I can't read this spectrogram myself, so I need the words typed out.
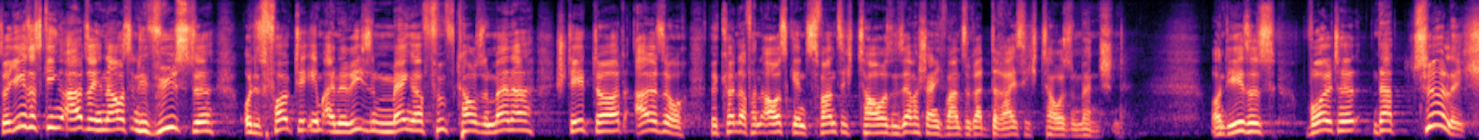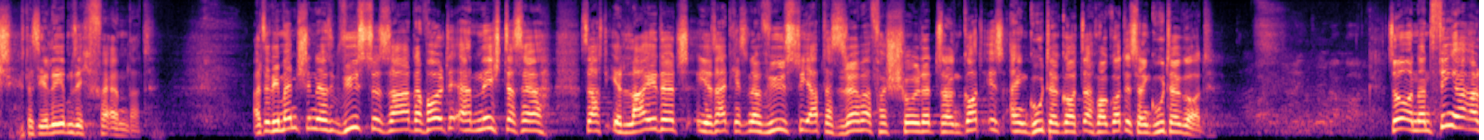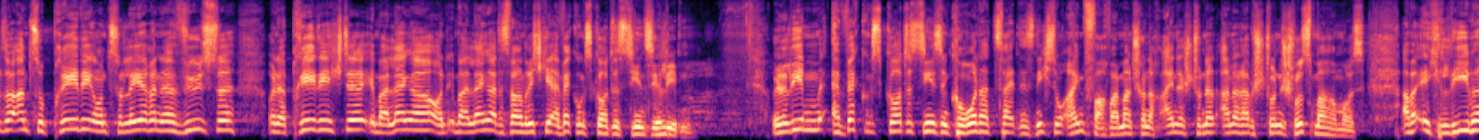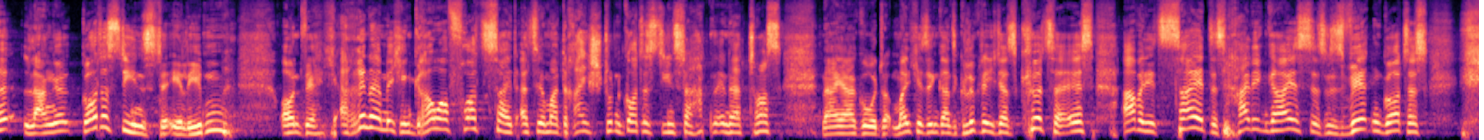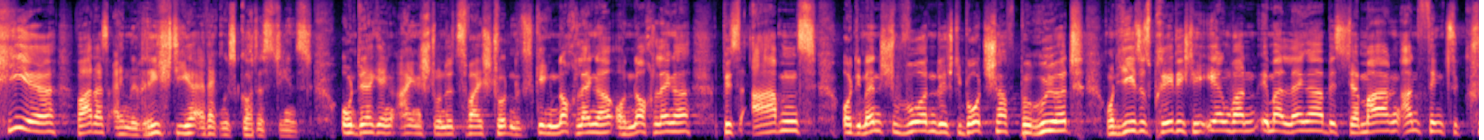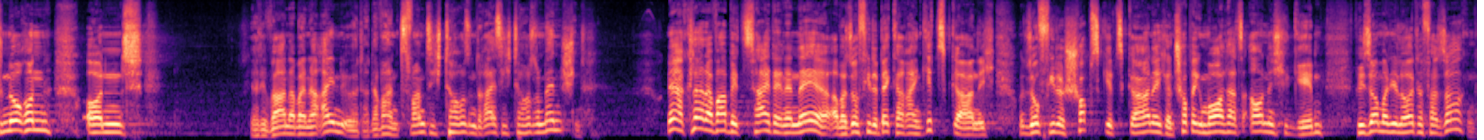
So, Jesus ging also hinaus in die Wüste und es folgte ihm eine Riesenmenge, 5000 Männer steht dort. Also, wir können davon ausgehen, 20.000, sehr wahrscheinlich waren es sogar 30.000 Menschen. Und Jesus wollte natürlich, dass ihr Leben sich verändert. Als er die Menschen in der Wüste sah, da wollte er nicht, dass er sagt, ihr leidet, ihr seid jetzt in der Wüste, ihr habt das selber verschuldet, sondern Gott ist ein guter Gott. Sag mal, Gott ist ein guter Gott. So, und dann fing er also an zu predigen und zu lehren in der Wüste und er predigte immer länger und immer länger. Das war ein richtiger Erweckungsgottesdienst, ihr Lieben. Und ihr Lieben, Erweckungsgottesdienst in Corona-Zeiten ist nicht so einfach, weil man schon nach einer Stunde, anderthalb Stunden Schluss machen muss. Aber ich liebe lange Gottesdienste, ihr Lieben. Und ich erinnere mich in grauer Vorzeit, als wir mal drei Stunden Gottesdienste hatten in der TOS. Naja, gut, manche sind ganz glücklich, dass es kürzer ist. Aber die Zeit des Heiligen Geistes und des Wirken Gottes, hier war das ein richtiger Erweckungsgottesdienst. Und der ging eine Stunde, zwei Stunden. Es ging noch länger und noch länger bis abends uns und die Menschen wurden durch die Botschaft berührt und Jesus predigte irgendwann immer länger, bis der Magen anfing zu knurren und ja, die waren aber in der Einöde. Da waren 20.000, 30.000 Menschen. Ja, klar, da war Bethsaida in der Nähe, aber so viele Bäckereien gibt's gar nicht und so viele Shops gibt's gar nicht und Shopping Mall hat's auch nicht gegeben. Wie soll man die Leute versorgen?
